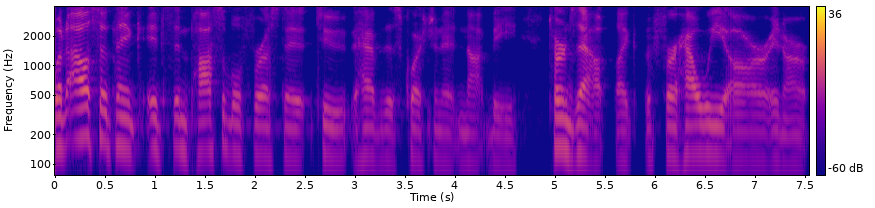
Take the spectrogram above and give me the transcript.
But I also think it's impossible for us to to have this question and it not be. Turns out, like for how we are in our,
